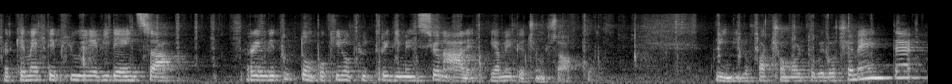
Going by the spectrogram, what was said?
Perché mette più in evidenza rende tutto un pochino più tridimensionale e a me piace un sacco. Quindi lo faccio molto velocemente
